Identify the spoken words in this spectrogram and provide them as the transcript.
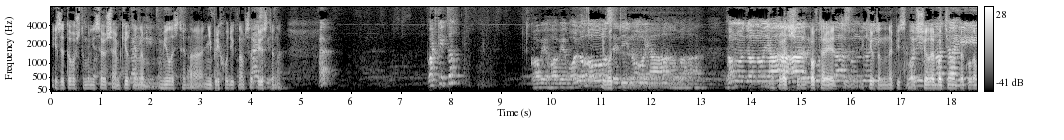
из-за того, что мы не совершаем киртаны, милость она не приходит к нам соответственно. И вот, ну, короче, повторяет киртан написано Шилай Бхактиван Такуром.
